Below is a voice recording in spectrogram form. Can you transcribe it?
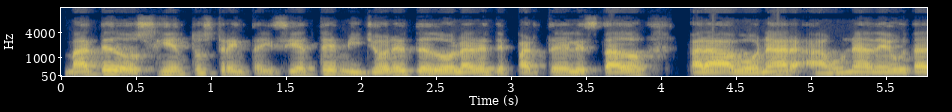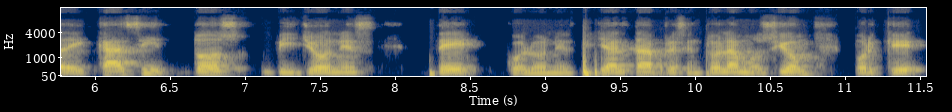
más de 237 millones de dólares de parte del Estado para abonar a una deuda de casi 2 billones de colones. Villalta presentó la moción porque,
